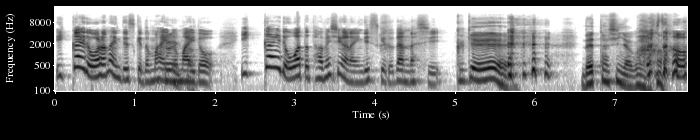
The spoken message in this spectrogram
1回で終わらないんですけど、毎度 그러니까 毎度。1回で終わった試しがないんですけど、旦那氏。 그게 내 탓이냐고. そう。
